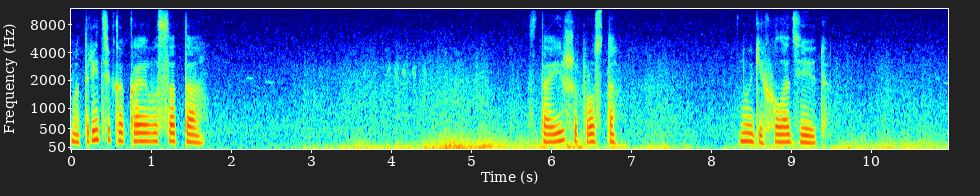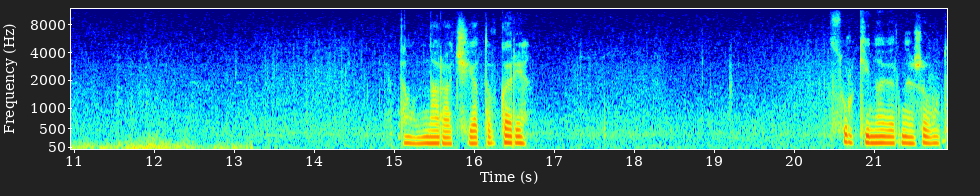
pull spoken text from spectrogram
Смотрите, какая высота. Стоишь и просто ноги холодеют. Там нора чья-то в горе. Сурки, наверное, живут.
